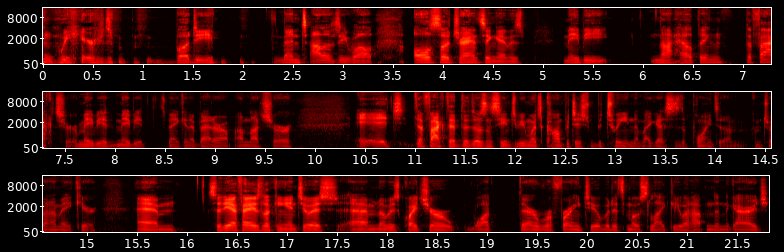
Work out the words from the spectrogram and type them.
weird buddy mentality while also trouncing him is maybe not helping the fact, or maybe it, maybe it's making it better. I'm, not sure. It, the fact that there doesn't seem to be much competition between them. I guess is the point that I'm I'm trying to make here. Um, so the FIA is looking into it. Um, nobody's quite sure what they're referring to, but it's most likely what happened in the garage.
